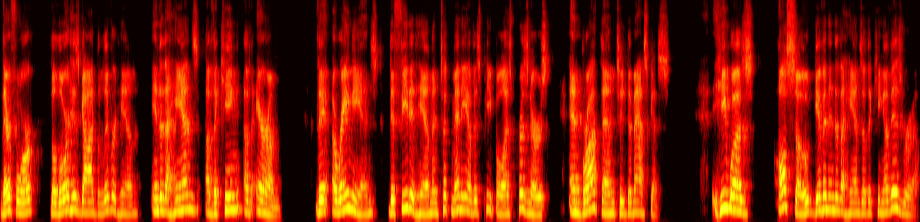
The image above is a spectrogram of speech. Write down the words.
Therefore, the Lord his God delivered him into the hands of the king of Aram. The Arameans defeated him and took many of his people as prisoners and brought them to Damascus. He was also given into the hands of the king of Israel,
